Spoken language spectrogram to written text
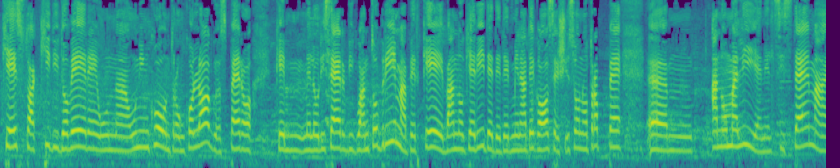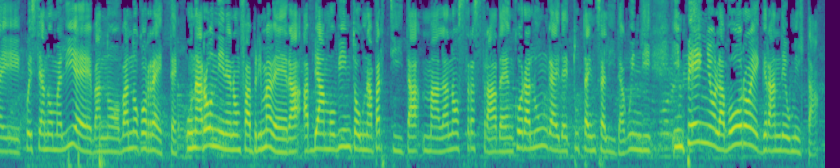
chiesto a chi di dovere un, un, incontro, un colloquio, spero che me lo riservi quanto prima perché vanno chiarite determinate cose, ci sono troppe ehm, anomalie nel sistema e queste anomalie vanno, vanno corrette. Una rondine non fa primavera, abbiamo vinto una partita ma la nostra strada è ancora lunga ed è tutta in salita, quindi impegno, lavoro e grande umiltà.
